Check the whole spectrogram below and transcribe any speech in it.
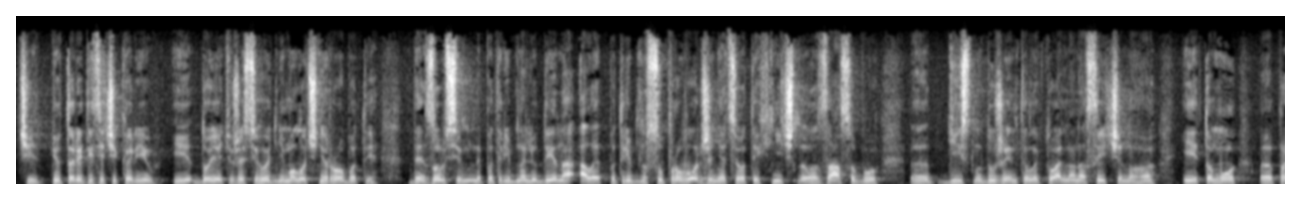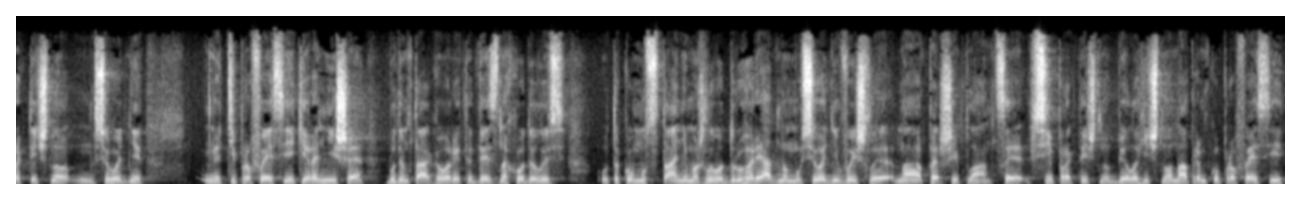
Чи півтори тисячі корів і доять вже сьогодні молочні роботи, де зовсім не потрібна людина, але потрібно супроводження цього технічного засобу, е, дійсно дуже інтелектуально насиченого. І тому е, практично сьогодні ті професії, які раніше, будемо так говорити, десь знаходились у такому стані, можливо, другорядному, сьогодні вийшли на перший план. Це всі практично біологічного напрямку професії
